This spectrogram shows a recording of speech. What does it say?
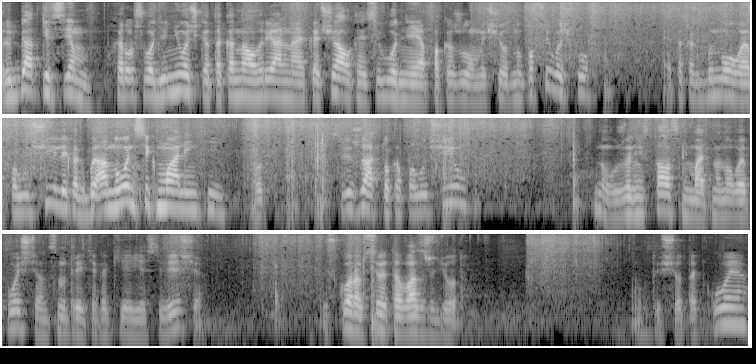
Ребятки, всем хорошего денечка. Это канал Реальная Качалка. И сегодня я покажу вам еще одну посылочку. Это как бы новое получили, как бы анонсик маленький. Вот свежак только получил. Ну, уже не стал снимать на новой почте. Вот смотрите, какие есть вещи. И скоро все это вас ждет. Вот еще такое.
